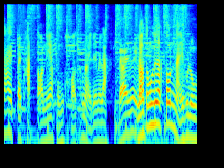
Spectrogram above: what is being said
ได้ไปผัดตอนเนี้ยผมขอสักหน่อยได้ไหมล่ะ ได้เลยเราต้องเลือกต้นไหนคุณลุง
